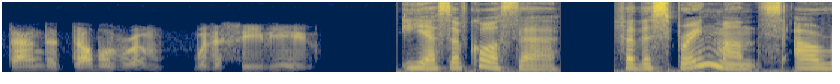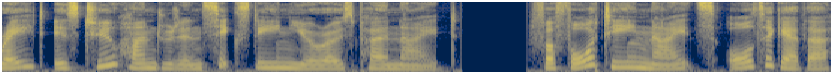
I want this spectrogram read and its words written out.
standard double room with a sea view? Yes, of course, sir. For the spring months, our rate is 216 euros per night. For 14 nights altogether,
